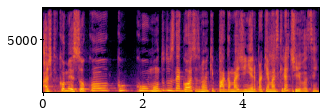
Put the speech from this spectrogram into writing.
acho que começou com, com, com o mundo dos negócios mesmo, que paga mais dinheiro para quem é mais criativo, assim.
